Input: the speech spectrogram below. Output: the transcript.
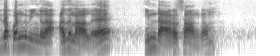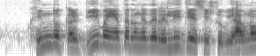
இதை பண்ணுவீங்களா? அதனால இந்த அரசாங்கம் ஹிந்துக்கள் தீபம் ஏத்துறதுங்கிறது religious issue we have no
